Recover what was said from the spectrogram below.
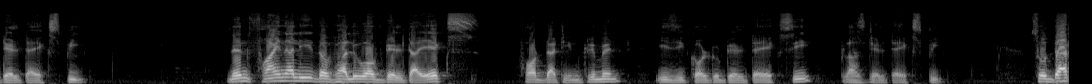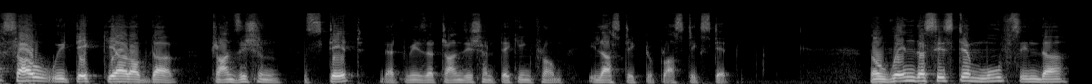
delta xp. Then finally, the value of delta x for that increment is equal to delta xc plus delta xp. So, that is how we take care of the transition state that means a transition taking from elastic to plastic state. Now, when the system moves in the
